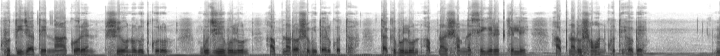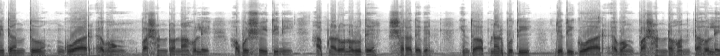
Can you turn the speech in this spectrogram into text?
ক্ষতি যাতে না করেন, সে অনুরোধ করুন। বুঝিয়ে বলুন আপনার অসুবিধার কথা। তাকে বলুন আপনার সামনে সিগারেট খেলে আপনারও সমান ক্ষতি হবে। নিতান্ত গোয়ার এবং পাষণ্ড না হলে অবশ্যই তিনি আপনার অনুরোধে সাড়া দেবেন। কিন্তু আপনার প্রতি যদি গোয়ার এবং পাষণ্ড হন তাহলে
